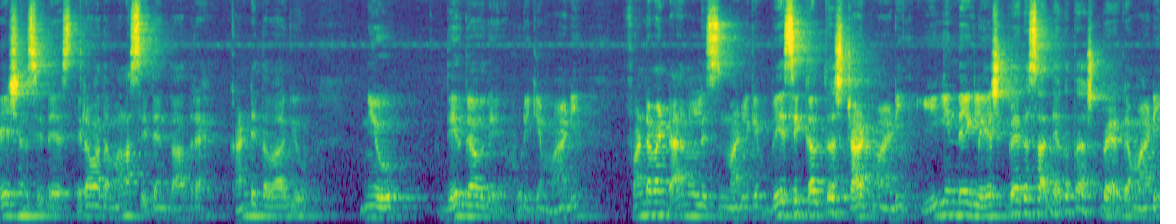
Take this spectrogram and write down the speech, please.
ಪೇಷನ್ಸ್ ಇದೆ, ಸ್ಥಿರವಾದ ಮನಸ್ಸಿದೆ ಅಂತ ಆದರೆ ಖಂಡಿತವಾಗಿಯೂ ನೀವು ದೀರ್ಘಾವಧಿ ಹೂಡಿಕೆ ಮಾಡಿ ಫಂಡಮೆಂಟ್ ಅನಾಲಿಸಿಸ್ ಮಾಡಲಿಕ್ಕೆ ಬೇಸಿಕ್ ಕಲಿತು ಸ್ಟಾರ್ಟ್ ಮಾಡಿ, ಈಗಿಂದ ಈಗಲೇ ಎಷ್ಟು ಬೇಗ ಸಾಧ್ಯ ಆಗುತ್ತೋ ಅಷ್ಟು ಬೇಗ ಮಾಡಿ.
